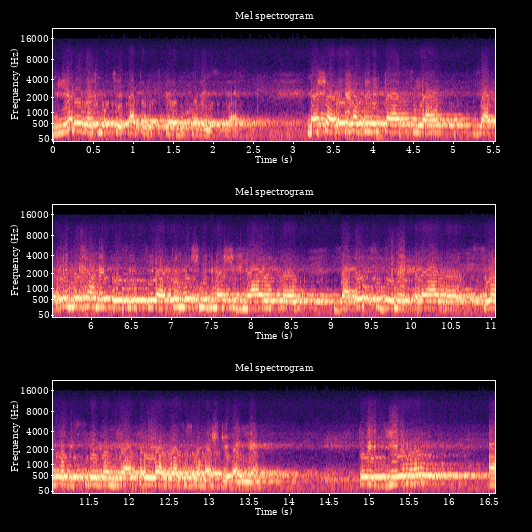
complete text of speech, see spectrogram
mierové hnutie katolického duchovenstva. Naša rehabilitácia za premrhané pozície a tlmočník našich nárokov, za odsudzené právo slobody svedomia, prejavu a zhromažďovania. To je dielo a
